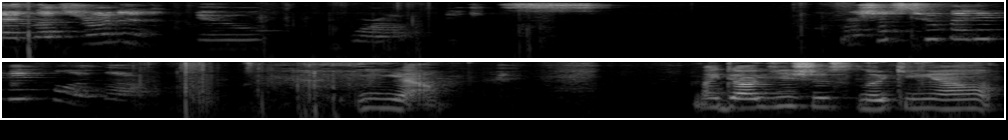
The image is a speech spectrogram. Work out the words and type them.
and let's run a new world because there's just too many people in that. Yeah. My dog is just looking out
